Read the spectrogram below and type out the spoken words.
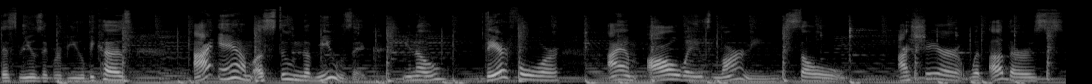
this music review because I am a student of music, you know? Therefore, I am always learning. So I share with others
